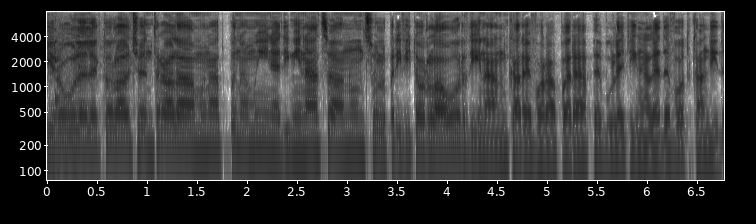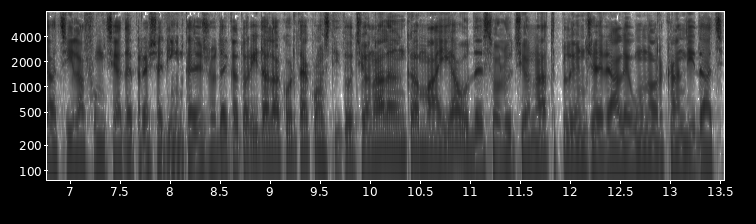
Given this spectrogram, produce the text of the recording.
Biroul Electoral Central a amânat până mâine dimineață anunțul privitor la ordinea în care vor apărea pe buletinele de vot candidații la funcția de președinte. Judecătorii de la Curtea Constituțională încă mai au de soluționat plângeri ale unor candidați.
